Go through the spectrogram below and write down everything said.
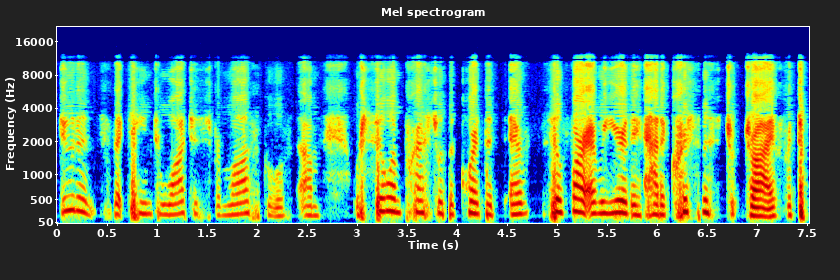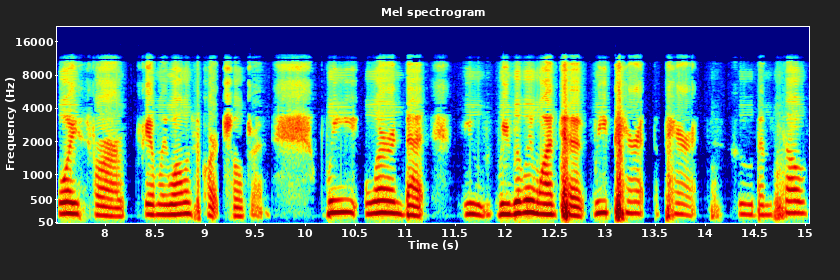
Students that came to watch us from law schools um, were so impressed with the court that so far every year they've had a Christmas drive for toys for our Family Wellness Court children. We learned that you, we really want to reparent parents who themselves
